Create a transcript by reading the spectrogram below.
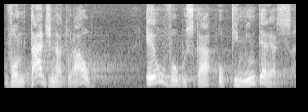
vontade natural, eu vou buscar o que me interessa.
